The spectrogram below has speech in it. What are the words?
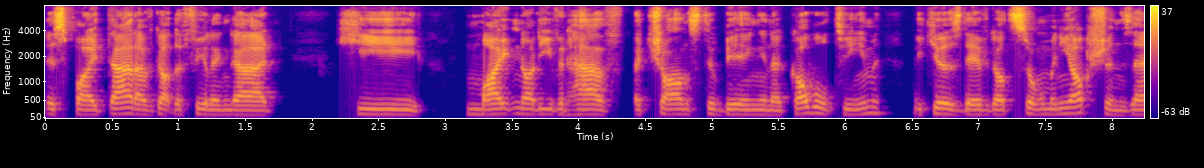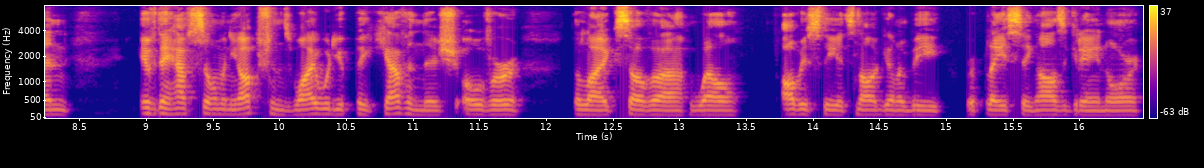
despite that, I've got the feeling that he might not even have a chance to being in a cobble team because they've got so many options. And if they have so many options, why would you pick Cavendish over the likes of, uh, well, obviously it's not going to be replacing Asgreen or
